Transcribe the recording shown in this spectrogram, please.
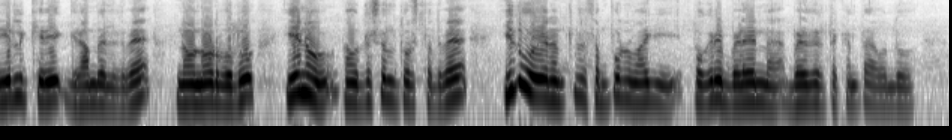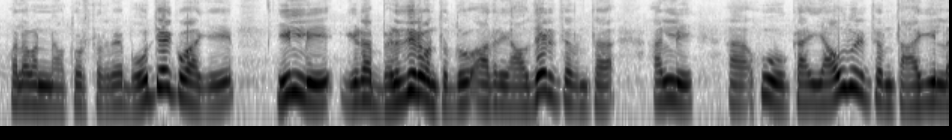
ನೀರ್ಲಿಕೆರೆ ಗ್ರಾಮದಲ್ಲಿದ್ದೇವೆ. ನಾವು ನೋಡ್ಬೋದು ಏನು ನಾವು ದೃಶ್ಯದಲ್ಲಿ ತೋರಿಸ್ತಾ ಇದ್ದೇವೆ. ಇದು ಏನಂತಂದ್ರೆ ಸಂಪೂರ್ಣವಾಗಿ ತೊಗರಿ ಬೆಳೆಯನ್ನು ಬೆಳೆದಿರ್ತಕ್ಕಂಥ ಒಂದು ಹೊಲವನ್ನು ನಾವು ತೋರಿಸ್ತಾ ಇದ್ದೇವೆ. ಬಹುತೇಕವಾಗಿ ಇಲ್ಲಿ ಗಿಡ ಬೆಳೆದಿರುವಂಥದ್ದು, ಆದರೆ ಯಾವುದೇ ರೀತಿಯಾದಂಥ ಅಲ್ಲಿ ಹೂವು ಕಾಯಿ ಯಾವುದೇ ರೀತಿಯಾದಂಥ ಆಗಿಲ್ಲ.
